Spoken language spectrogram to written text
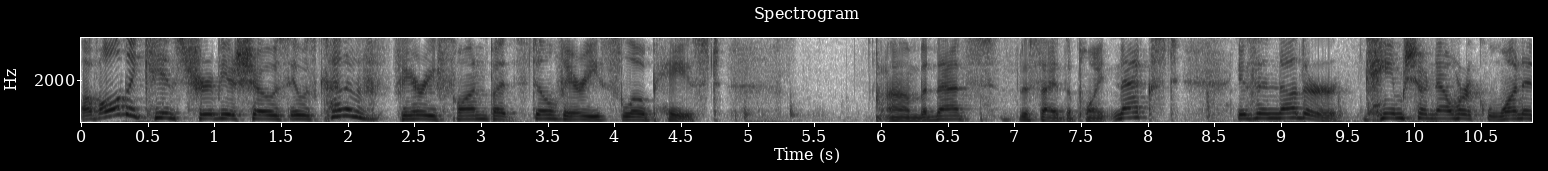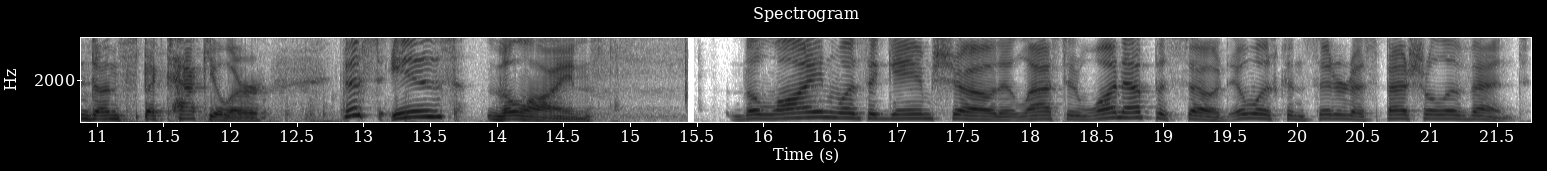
Of all the kids trivia shows, it was kind of very fun, but still very slow paced. Um, but that's beside the point. Next is another Game Show Network one and done spectacular. This is The Line. The Line was a game show that lasted one episode. It was considered a special event.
